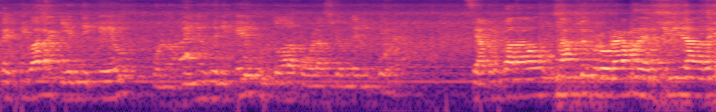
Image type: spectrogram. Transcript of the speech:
festival aquí en Niqueo, con los niños de Niqueo y con toda la población de Niqueo. Se ha preparado un amplio programa de actividades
